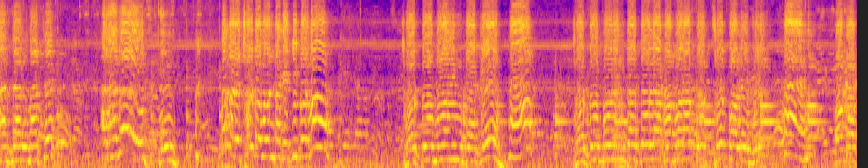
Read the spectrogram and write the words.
আর যার তোমার ছোট বোনটাকে কি করব? ছোট বোনটাকে হ্যাঁ ছোট বোনটা তো লেখাপড়া করছে কলেজে হ্যাঁ।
